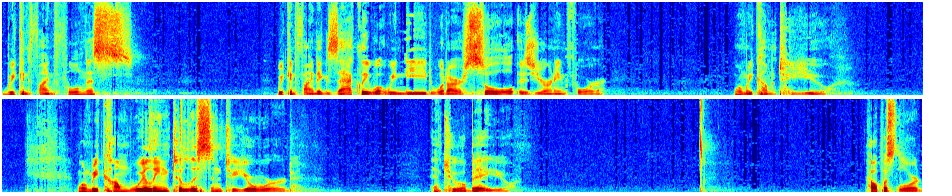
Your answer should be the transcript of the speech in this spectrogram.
we can find fullness. We can find exactly what we need, what our soul is yearning for when we come to you. When we come willing to listen to your word and to obey you. Help us, Lord,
